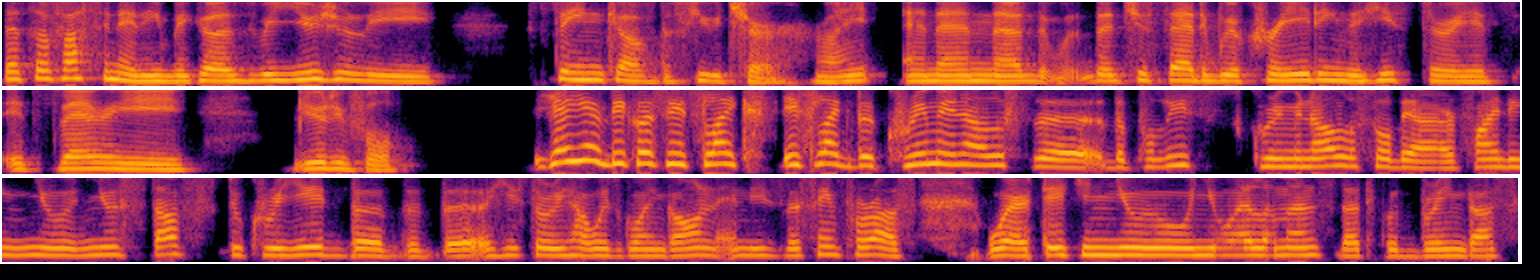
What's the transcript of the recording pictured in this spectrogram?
That's so fascinating because we usually think of the future, right? And then uh, that you said we're creating the history. It's it's very beautiful yeah yeah because it's like it's like the criminals uh, the police criminals so they are finding new new stuff to create the, the the history how it's going on and it's the same for us. We're taking new new elements that could bring us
